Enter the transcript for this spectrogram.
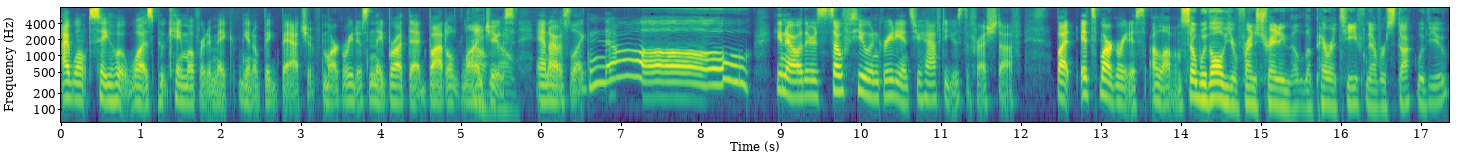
I won't say who it was who came over to make, you know, big batch of margaritas and they brought that bottled lime oh, juice. No. And I was like, no. You know, there's so few ingredients, you have to use the fresh stuff. But it's margaritas. I love them. So, with all your French training, the l'aperitif never stuck with you?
